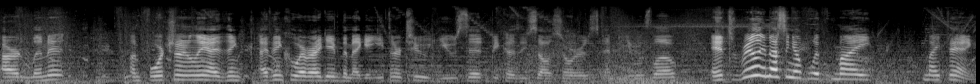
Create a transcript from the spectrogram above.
our limit. Unfortunately, I think I think whoever I gave the Mega Ether to used it because he saw Sora's MP was low, and it's really messing up with my my thing.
